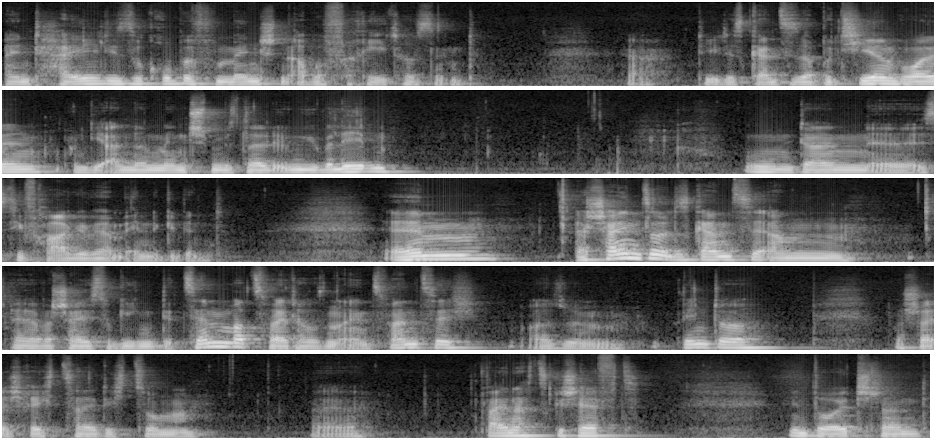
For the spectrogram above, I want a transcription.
ein Teil dieser Gruppe von Menschen aber Verräter sind. Ja, die das Ganze sabotieren wollen und die anderen Menschen müssen halt irgendwie überleben. Und dann äh, ist die Frage, wer am Ende gewinnt. Ähm, erscheinen soll das Ganze am äh, wahrscheinlich so gegen Dezember 2021, also im Winter, wahrscheinlich rechtzeitig zum äh, Weihnachtsgeschäft in Deutschland.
